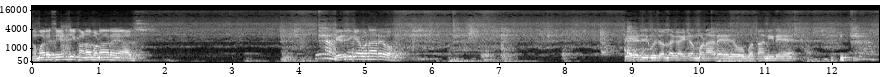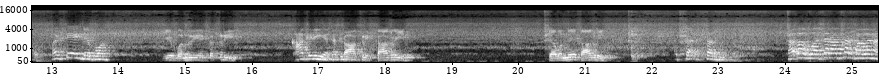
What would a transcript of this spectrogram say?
हमारे सेठ जी खाना बना रहे हैं आज। सेठ जी क्या बना रहे हो? सेठ जी कुछ अलग आइटम बना रहे हैं जो बता नहीं रहे हैं। ये बन रही है ककड़ी। काकड़ी है काकड़ी। काकड़ी काकड़ी। क्या बन रही है काकड़ी? अच्छा अच्छा वो अचार आपका रखा हुआ ना?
